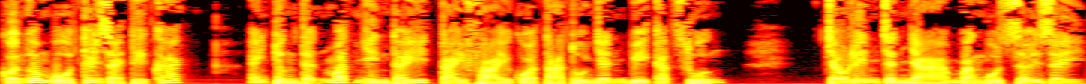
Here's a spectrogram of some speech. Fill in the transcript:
còn có một cái giải thích khác. Anh từng tận mắt nhìn thấy tay phải của tà thủ nhân bị cắt xuống. Treo lên trần nhà bằng một sợi dây,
